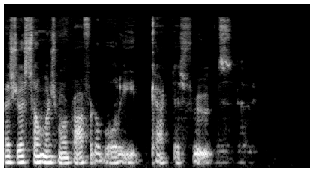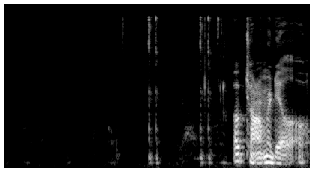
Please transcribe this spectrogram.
It's just so much more profitable to eat cactus fruits. Up to Armadillo.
